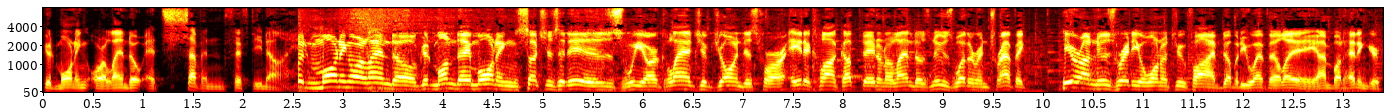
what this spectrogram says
good morning, Orlando at 7:59. Good morning, Orlando. Good Monday morning, such as it is. We are glad you've joined us for our eight o'clock update on Orlando's news, weather, and traffic here on News Radio 102.5 WFLA. I'm Bud Hedinger.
